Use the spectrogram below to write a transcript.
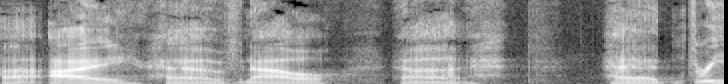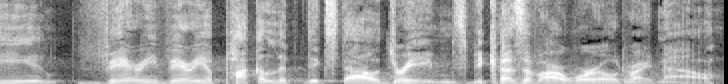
uh, I have now uh, had three very, very apocalyptic style dreams because of our world right now.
